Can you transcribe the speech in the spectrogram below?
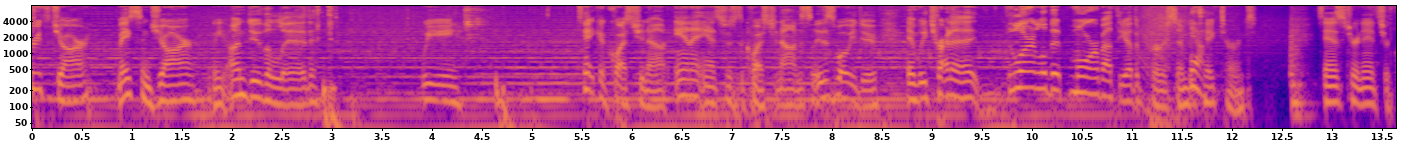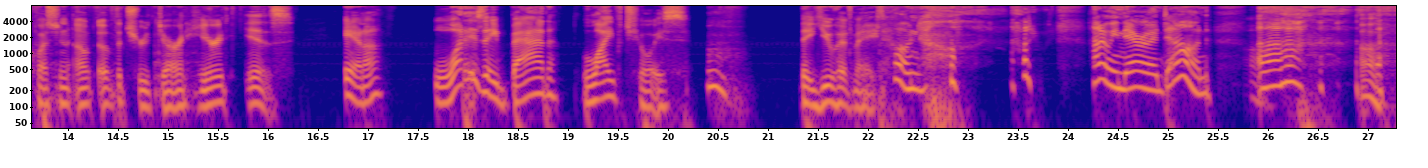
Truth jar, mason jar. We undo the lid. We take a question out. Anna answers the question honestly. This is what we do. And we try to learn a little bit more about the other person, but Yeah. take turns. It's Anna's turn to answer a question out of the truth jar. And here it is. Anna, what is a bad life choice that you have made? Oh no. How do, how do we narrow it down? Uh, Oh,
